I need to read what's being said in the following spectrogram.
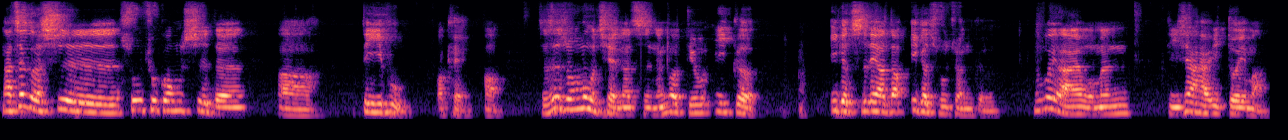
那这个是输出公式的啊第一步，OK，好，只是说目前呢只能够丢一个一个资料到一个储存格，那未来我们底下还有一堆嘛，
